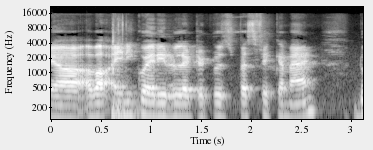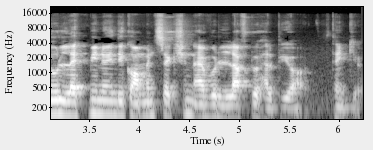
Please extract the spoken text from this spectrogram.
uh, about any query related to a specific command, do let me know in the comment section. I would love to help you out. Thank you.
